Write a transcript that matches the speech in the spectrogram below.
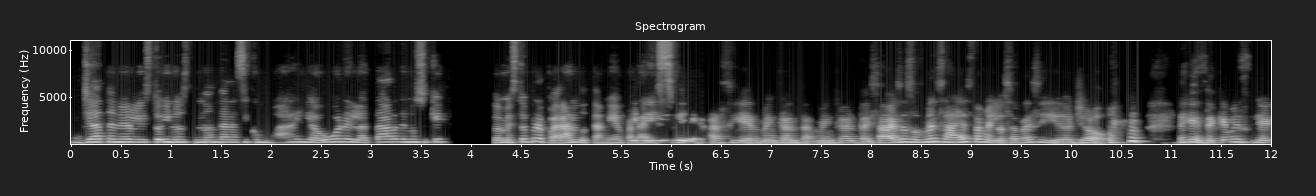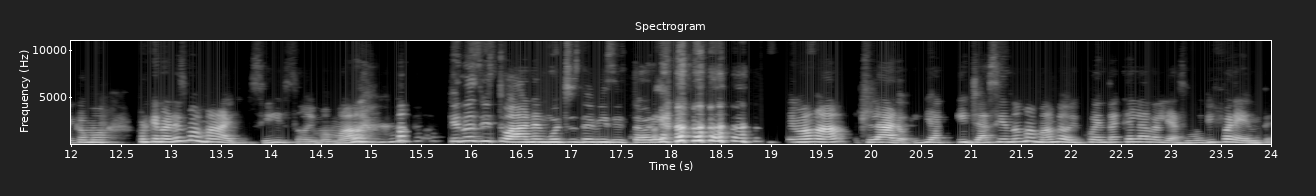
ya tener listo y no andar así como, ay, ahora en la tarde, no sé qué, me estoy preparando también para eso. así es, me encanta, me encanta. Y sabes, esos mensajes también los he recibido yo, de gente que me escribe como, ¿por qué no eres mamá? Y yo, sí, soy mamá. ¿Qué no has visto, Ana, en muchas de mis historias? Mi mamá, claro, y, y ya siendo mamá me doy cuenta que la realidad es muy diferente.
